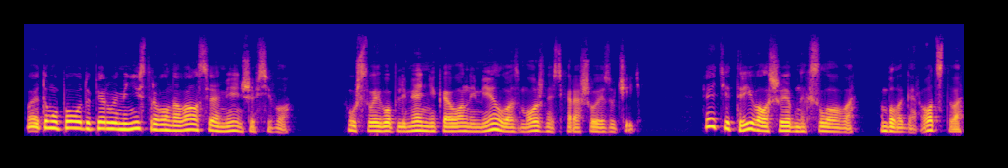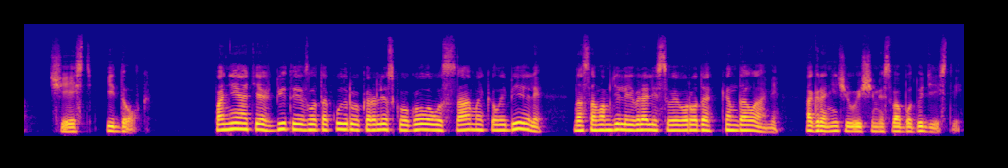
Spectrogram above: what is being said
По этому поводу первый министр волновался меньше всего. Уж своего племянника он имел возможность хорошо изучить. Эти три волшебных слова – благородство, честь и долг. Понятия, вбитые в златокудрую королевскую голову самой колыбели, на самом деле являлись своего рода кандалами, ограничивающими свободу действий.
